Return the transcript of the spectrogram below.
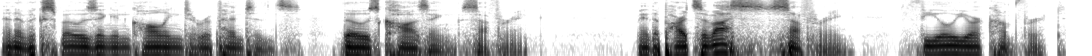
and of exposing and calling to repentance those causing suffering. May the parts of us suffering feel your comfort,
